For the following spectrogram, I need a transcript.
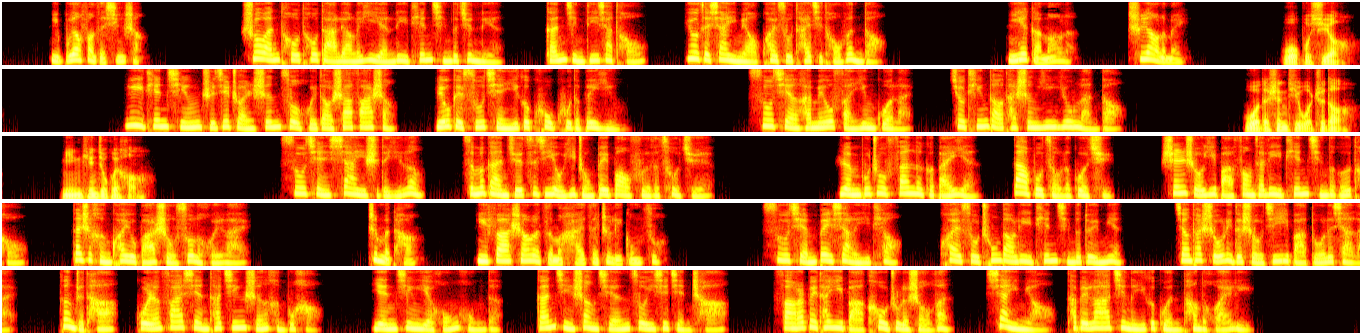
你不要放在心上。”说完，偷偷打量了一眼厉天晴的俊脸，赶紧低下头，又在下一秒快速抬起头问道：“你也感冒了？吃药了没？”“我不需要。”厉天晴直接转身坐回到沙发上。留给苏浅一个酷酷的背影。苏浅还没有反应过来，就听到他声音慵懒道：“我的身体我知道，明天就会好。”苏浅下意识的一愣，怎么感觉自己有一种被报复了的错觉？忍不住翻了个白眼，大步走了过去，伸手一把放在厉天晴的额头，但是很快又把手缩了回来。这么烫，你发烧了，怎么还在这里工作？苏浅被吓了一跳，快速冲到厉天晴的对面，将他手里的手机一把夺了下来，瞪着他，果然发现他精神很不好，眼睛也红红的，赶紧上前做一些检查，反而被他一把扣住了手腕。下一秒，他被拉进了一个滚烫的怀里，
